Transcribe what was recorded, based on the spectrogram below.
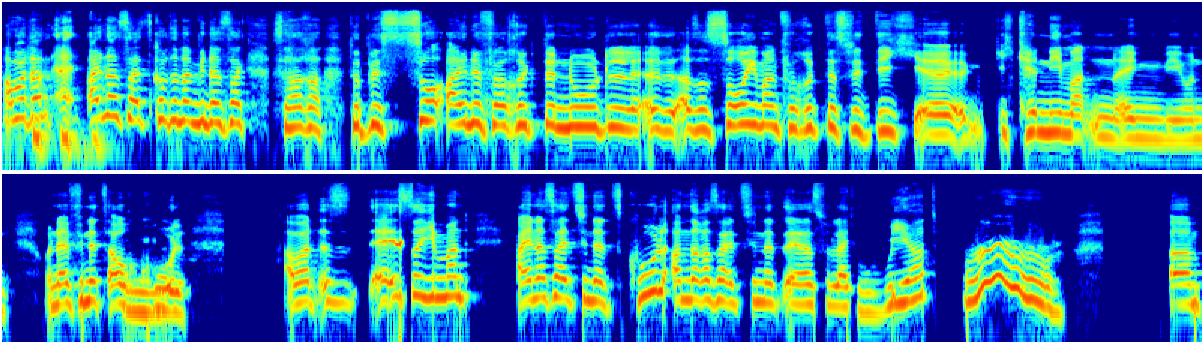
Aber dann äh, einerseits kommt er dann wieder und sagt, Sarah, du bist so eine verrückte Nudel, äh, also so jemand Verrücktes wie dich. äh, Ich kenne niemanden irgendwie und, und er findet es auch Mhm. cool. Aber das, er ist so jemand, einerseits findet es cool, andererseits findet er es vielleicht weird. Ähm,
